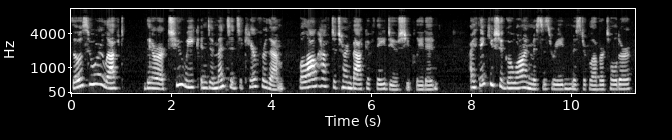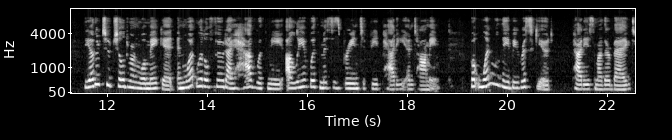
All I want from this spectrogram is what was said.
Those who are left there are too weak and demented to care for them, Well, I'll have to turn back if they do, she pleaded. I think you should go on, Mrs. Reed, Mr. Glover told her. The other two children will make it, and what little food I have with me I'll leave with Mrs. Breen to feed Patty and Tommy. But when will they be rescued? Patty's mother begged.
